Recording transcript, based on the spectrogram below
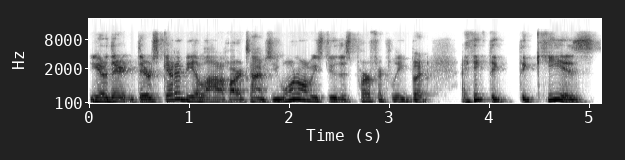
you know, there there's gonna be a lot of hard times. You won't always do this perfectly, but I think the the key is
